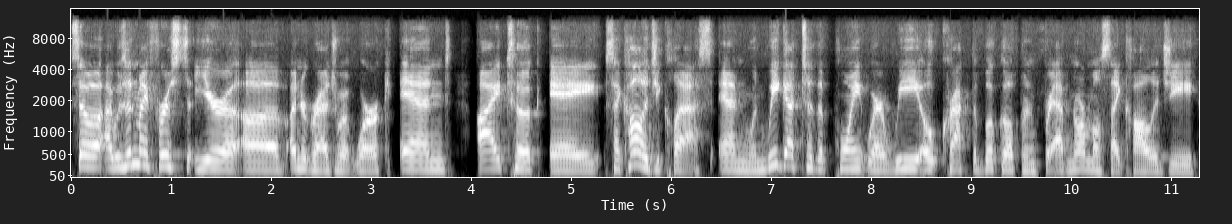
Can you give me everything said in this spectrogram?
So I was in my first year of undergraduate work and I took a psychology class. And when we got to the point where we oh, cracked the book open for abnormal psychology,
